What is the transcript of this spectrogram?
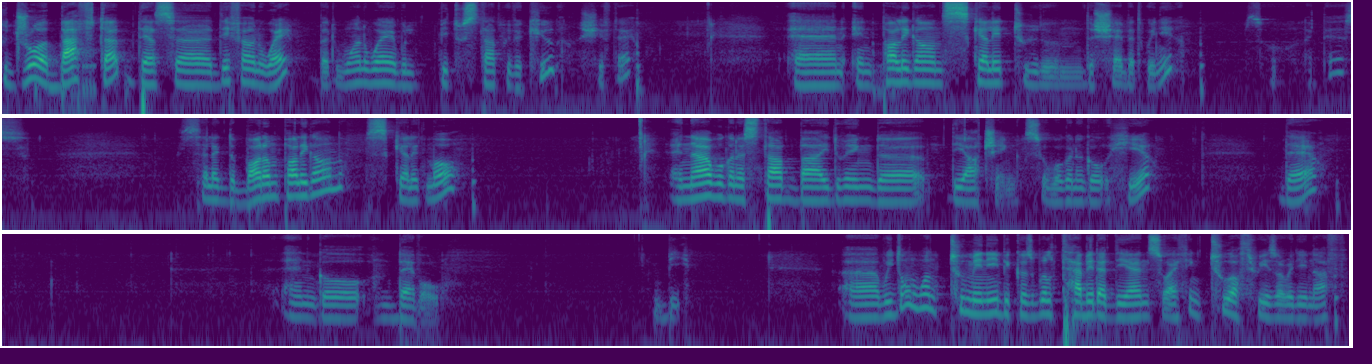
to draw a bathtub, there's a different way, but one way will be to start with a cube, Shift A, and in polygon scale it to the, the shape that we need. So like this. Select the bottom polygon, scale it more. And now we're going to start by doing the, the arching. So we're going to go here, there, and go bevel B. Uh, we don't want too many because we'll tab it at the end so I think two or three is already enough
